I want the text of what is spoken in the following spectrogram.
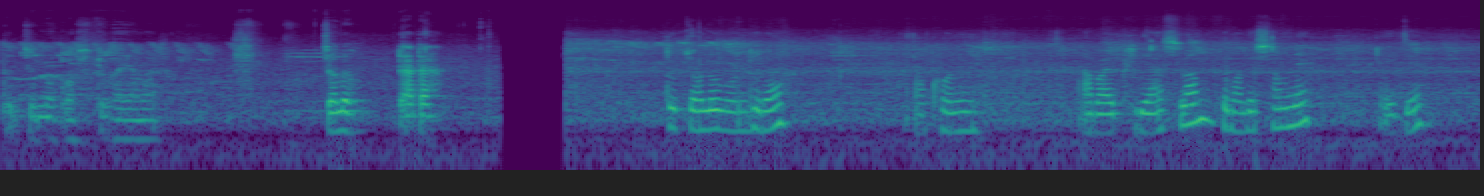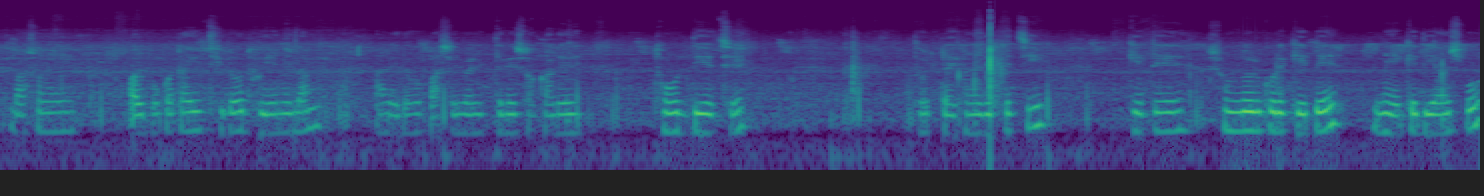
তোর জন্য কষ্ট হয় আমার। চলো, টাটা। তো চলো বন্ধুরা, এখন আবার ফিরে আসলাম তোমাদের সামনে। এই যে বাসন অল্প কটাই ছিল, ধুয়ে নিলাম। আর এই দেখো পাশের বাড়ির থেকে সকালে থোড় দিয়েছে। থোড়টা এখানে রেখেছি। কেটে, সুন্দর করে কেটে মেয়েকে দিয়ে আসব।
